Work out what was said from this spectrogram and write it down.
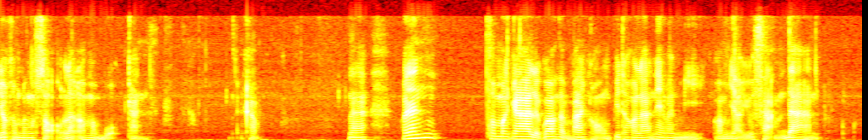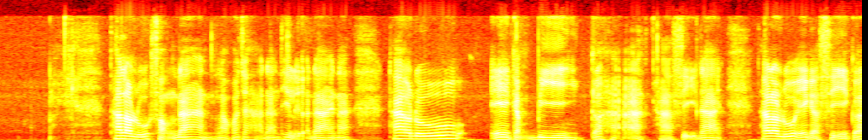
ยกกำลังสองแล้วเอามาบวกกันนะครับนะเพราะฉะนั้นสมการหรือความสัมพันธ์ของพีทาโกรัสเนี่ยมันมีความยาวอยู่สามด้าน ถ้าเรารู้สองด้านเราก็จะหาด้านที่เหลือได้นะ ถ้ารู้ a กับ b ก็หาค่า c ได้ ถ้าเรารู้ a กับ c ก็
